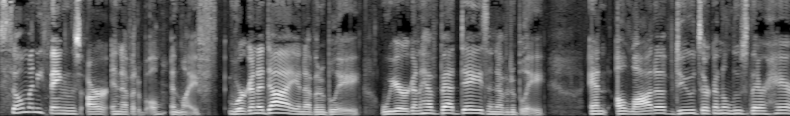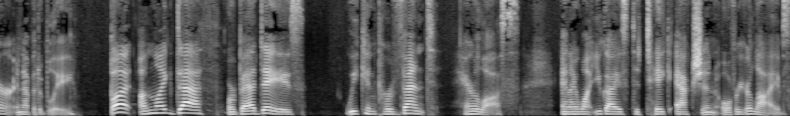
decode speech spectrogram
So many things are inevitable in life. We're going to die inevitably. We're going to have bad days inevitably. And a lot of dudes are going to lose their hair inevitably. But unlike death or bad days, we can prevent hair loss. And I want you guys to take action over your lives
